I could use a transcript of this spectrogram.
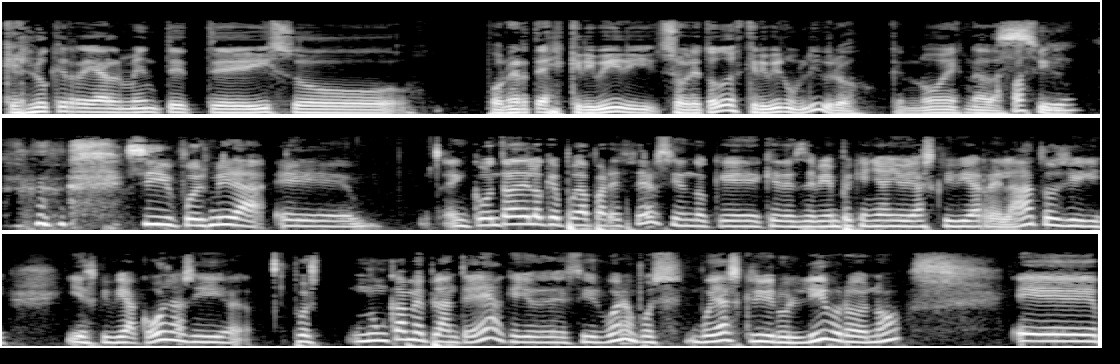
¿qué es lo que realmente te hizo ponerte a escribir y sobre todo escribir un libro, que no es nada fácil? Sí, pues mira, eh, en contra de lo que pueda parecer, siendo que, desde bien pequeña yo ya escribía relatos y, escribía cosas y pues nunca me planteé aquello de decir, bueno, pues voy a escribir un libro, ¿no? Eh,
